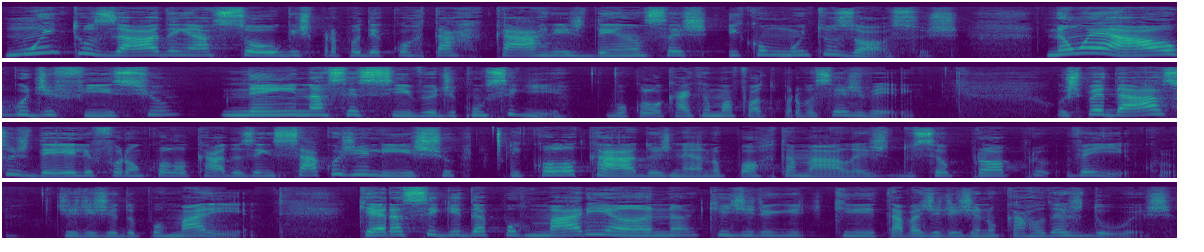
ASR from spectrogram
muito usada em açougues para poder cortar carnes densas e com muitos ossos. Não é algo difícil nem inacessível de conseguir. Vou colocar aqui uma foto para vocês verem. Os pedaços dele foram colocados em sacos de lixo e colocados né, no porta-malas do seu próprio veículo, dirigido por Maria, que era seguida por Mariana, que estava dirigindo o carro das duas.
